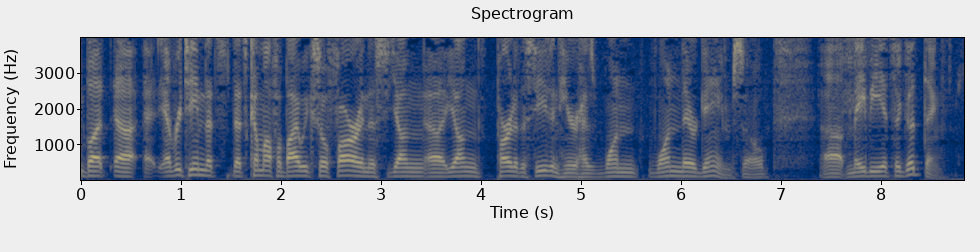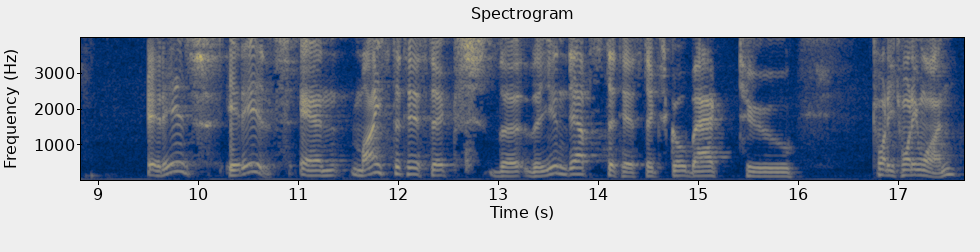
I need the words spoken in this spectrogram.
But uh, every team that's that's come off a bye week so far in this young uh, young part of the season here has won won their game. So uh, maybe it's a good thing. It is. It is. And my statistics, the, the in depth statistics, go back to 2021,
